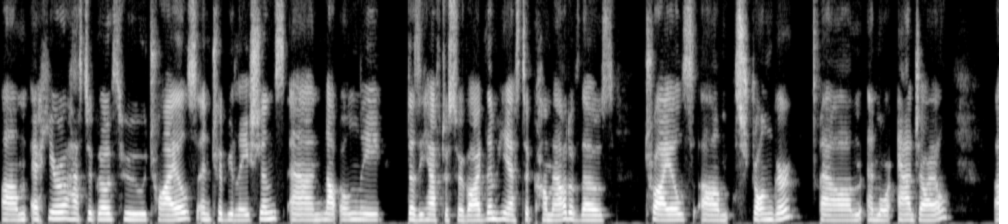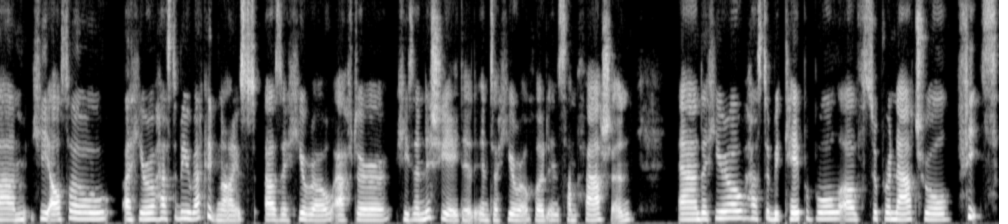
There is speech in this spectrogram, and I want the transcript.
Um, a hero has to go through trials and tribulations, and not only does he have to survive them, he has to come out of those trials um, stronger um, and more agile. Um, he also, a hero has to be recognized as a hero after he's initiated into herohood in some fashion. And a hero has to be capable of supernatural feats.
